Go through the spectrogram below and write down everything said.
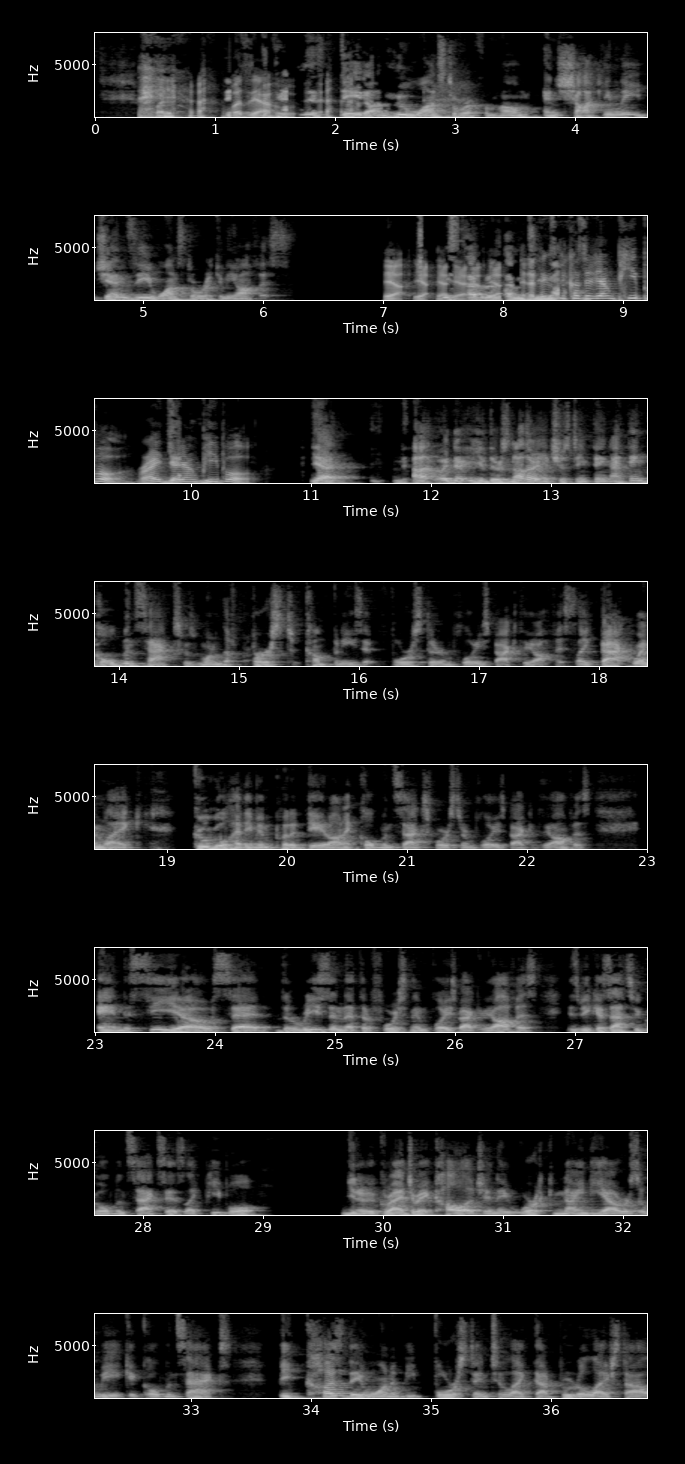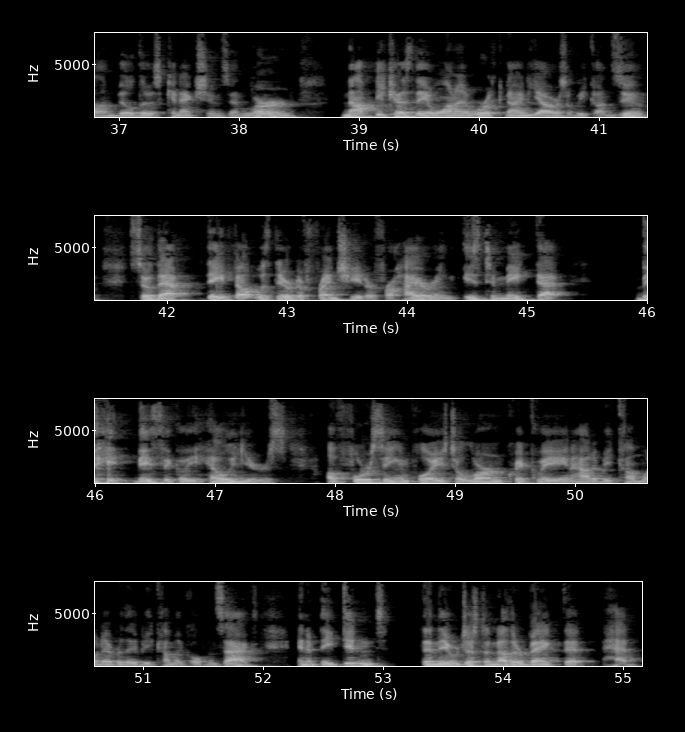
But what's Yahoo? This data on who wants to work from home, and shockingly, Gen Z wants to work in the office. Yeah, yeah, yeah, yeah. yeah. And I think it's because they're young people, right? They're yeah. young people. Yeah, uh, there's another interesting thing. I think Goldman Sachs was one of the first companies that forced their employees back to the office. Like back when like Google hadn't even put a date on it, Goldman Sachs forced their employees back into the office. And the CEO said the reason that they're forcing the employees back in the office is because that's who Goldman Sachs is. Like people, you know, graduate college and they work 90 hours a week at Goldman Sachs because they want to be forced into like that brutal lifestyle and build those connections and learn not because they want to work 90 hours a week on Zoom. So that they felt was their differentiator for hiring is to make that basically hell years of forcing employees to learn quickly and how to become whatever they become at Goldman Sachs. And if they didn't, then they were just another bank that had,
